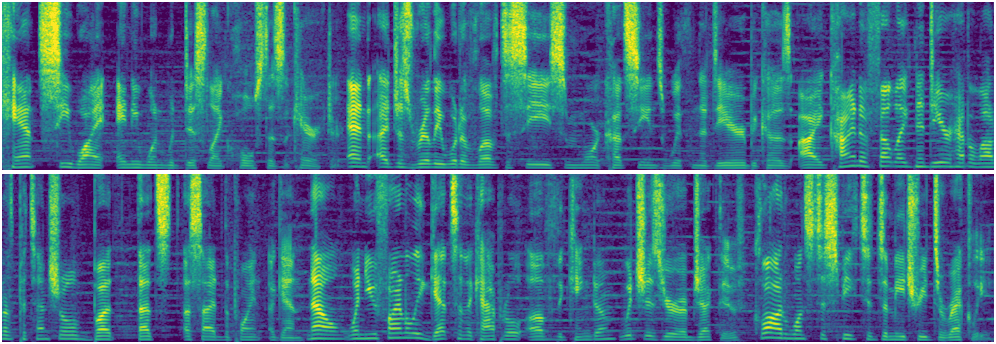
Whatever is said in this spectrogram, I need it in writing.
can't see why anyone would dislike Holst as a character. And I just really would have loved to see some more cutscenes with Nader because I kind of felt like Nader had a lot of potential, but that's aside the point again. Now, when you finally get to the capital of the kingdom, which is your objective, Claude wants to speak to Dimitri directly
